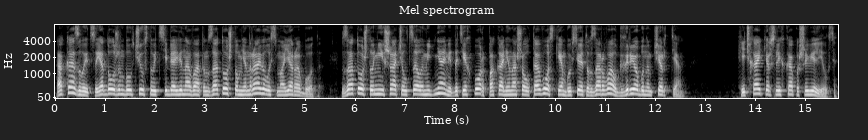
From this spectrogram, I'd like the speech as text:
Оказывается, я должен был чувствовать себя виноватым за то, что мне нравилась моя работа. За то, что не шачил целыми днями до тех пор, пока не нашел того, с кем бы все это взорвал к гребаным чертям. Хичхайкер слегка пошевелился.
